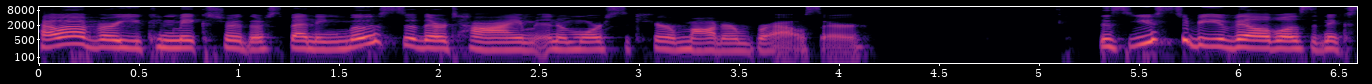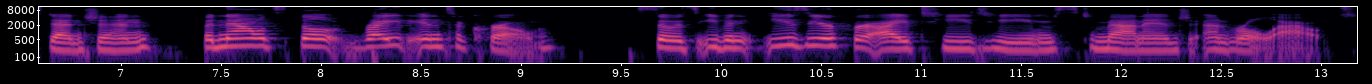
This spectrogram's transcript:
However, you can make sure they're spending most of their time in a more secure modern browser. This used to be available as an extension, but now it's built right into Chrome, so it's even easier for IT teams to manage and roll out.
